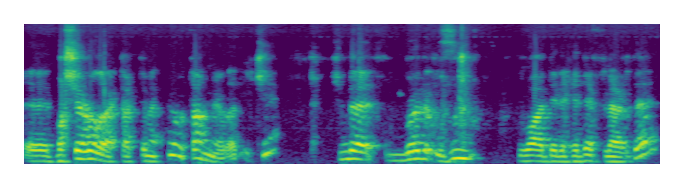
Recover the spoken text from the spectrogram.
e, başarı olarak takdim etmeye utanmıyorlar. İki, şimdi böyle uzun vadeli hedeflerde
